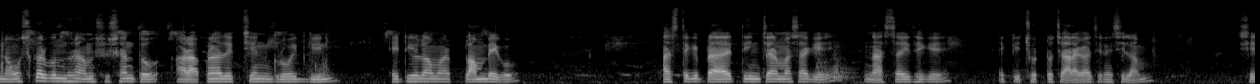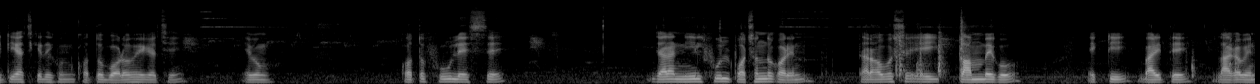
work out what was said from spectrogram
নমস্কার বন্ধুরা, আমি সুশান্ত আর আপনারা দেখছেন গ্রোইথ গ্রিন। এটি হলো আমার প্লামবেগো আজ থেকে প্রায় তিন চার মাস আগে নার্সারি থেকে একটি ছোট্ট চারা গাছ এনেছিলাম। সেটি আজকে দেখুন কত বড় হয়ে গেছে এবং কত ফুল এসছে। যারা নীল ফুল পছন্দ করেন, তারা অবশ্যই এই প্লামবেগো একটি বাড়িতে লাগাবেন।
